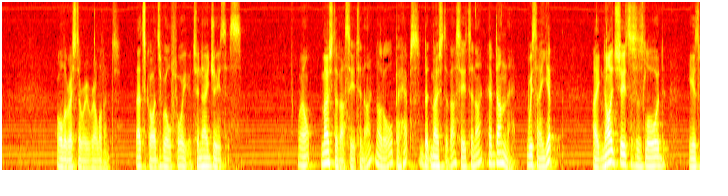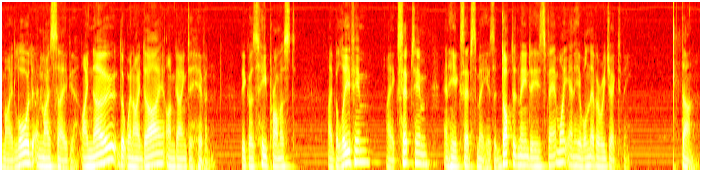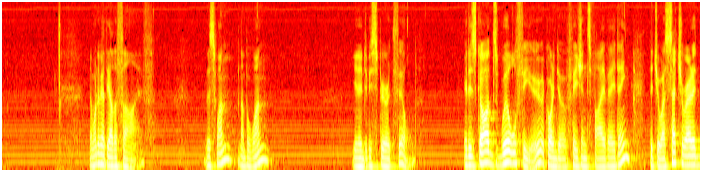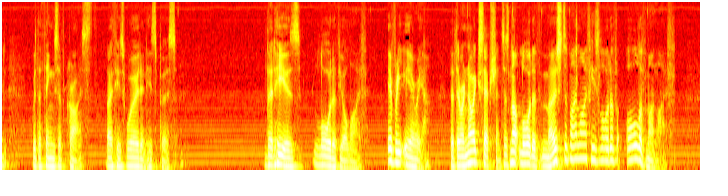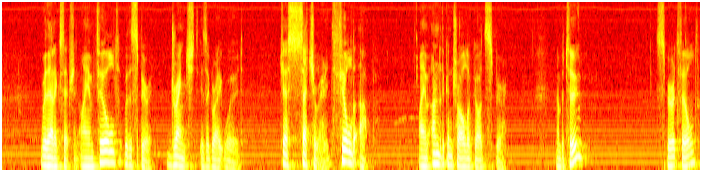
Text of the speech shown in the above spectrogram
all the rest are irrelevant. That's God's will for you, to know Jesus. Well, most of us here tonight, not all perhaps, but most of us here tonight have done that. We say, Yep, I acknowledge Jesus as Lord. He is my Lord and my Saviour. I know that when I die, I'm going to heaven because He promised. I believe Him, I accept Him, and He accepts me. He has adopted me into His family, and He will never reject me. Done. Then what about the other five? This one, number one, you need to be spirit filled. It is God's will for you, according to Ephesians 5:18, that you are saturated with the things of Christ, both his word and his person. That he is Lord of your life, every area, that there are no exceptions. He's not Lord of most of my life, he's Lord of all of my life, without exception. I am filled with the Spirit. Drenched is a great word. Just saturated, filled up. I am under the control of God's Spirit. Number two, spirit filled,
